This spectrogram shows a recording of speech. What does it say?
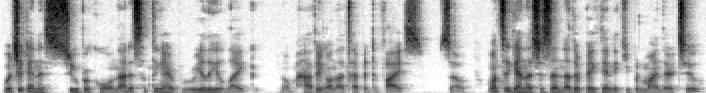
which again is super cool. And that is something I really like you know, having on that type of device. So once again, that's just another big thing to keep in mind there too.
